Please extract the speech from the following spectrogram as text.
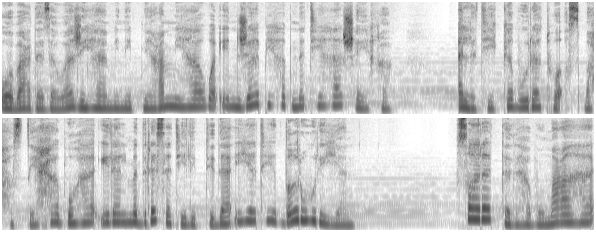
وبعد زواجها من ابن عمها وإنجابها ابنتها شيخة التي كبرت وأصبح اصطحابها إلى المدرسة الابتدائية ضروريا. صارت تذهب معها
